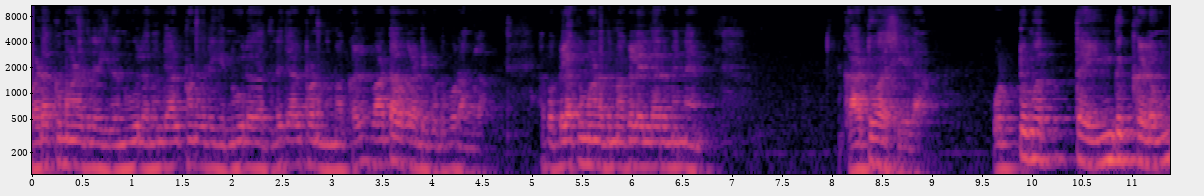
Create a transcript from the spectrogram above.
வடக்கு மாநிலத்தில் இருக்கிற நூலகம் ஜாழ்ப்பாணத்தில் இருக்கிற நூலகத்தில் ஜாழ்ப்பாணத்து மக்கள் வாட்டாவுக்கு அடிப்பட்டு போகிறாங்களாம் அப்போ கிழக்கு மாநிலத்து மக்கள் எல்லாருமே என்ன? காட்டுவாசிகளா? ஒட்டுமொத்த இந்துக்களும்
